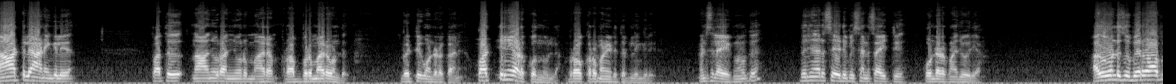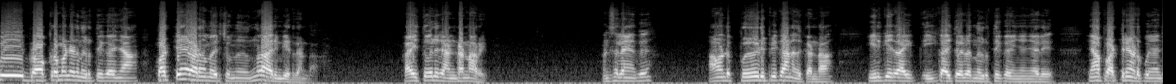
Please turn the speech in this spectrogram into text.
നാട്ടിലാണെങ്കിൽ പത്ത് നാനൂറ് അഞ്ഞൂറ് മരം റബ്ബർ മരം ഉണ്ട് വെട്ടി കൊണ്ടെടുക്കാൻ പട്ടിണി അടക്കൊന്നുമില്ല ബ്രോക്കർ പണി എടുത്തിട്ടില്ലെങ്കിൽ. മനസ്സിലായി നിങ്ങൾക്ക്? ഇത് ഞാൻ സൈഡ് ബിസിനസ് ആയിട്ട് കൊണ്ടെടുക്കണ ജോലിയാണ് അതുകൊണ്ട് സുബീർ ബാബു ഈ ബ്രോക്കർ മണി നിർത്തി കഴിഞ്ഞാൽ പട്ടിണി കടന്ന് മരിച്ചു നിങ്ങൾ ആരും കരുതണ്ട. കൈത്തോൽ രണ്ടെണ്ണം അറിയും. മനസ്സിലായി ഞങ്ങൾക്ക് അതുകൊണ്ട് പേടിപ്പിക്കാൻ നിൽക്കണ്ട. എനിക്ക് ഈ കൈത്തോല നിർത്തി കഴിഞ്ഞ് കഴിഞ്ഞാൽ ഞാൻ പട്ടിണി നടക്കും ഞാൻ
